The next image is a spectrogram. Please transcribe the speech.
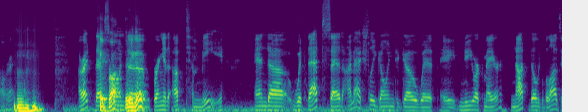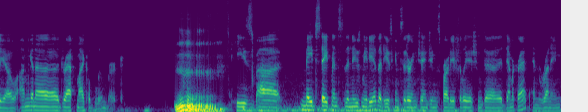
All right. hmm All right, that's Brock, going there you to go. bring it up to me. And uh, with that said, I'm actually going to go with a New York mayor, not Bill de Blasio. I'm going to draft Michael Bloomberg. Mm. He's uh, made statements to the news media that he's considering changing his party affiliation to Democrat and running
